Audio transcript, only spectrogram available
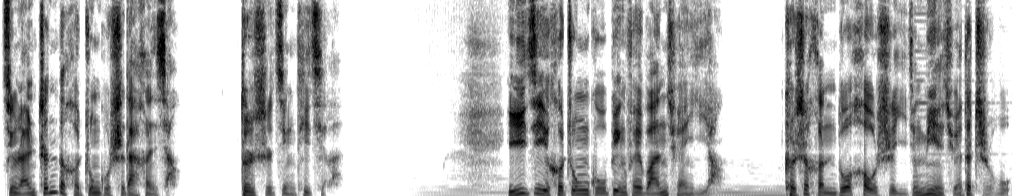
竟然真的和中古时代很像，顿时警惕起来。遗迹和中古并非完全一样，可是很多后世已经灭绝的植物，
